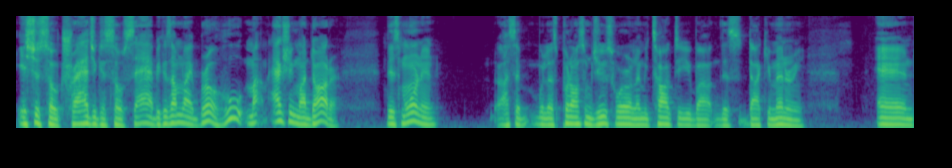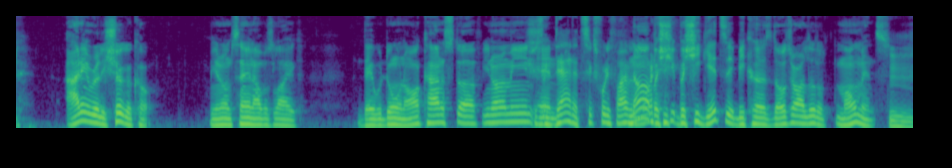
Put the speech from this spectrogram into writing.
It's just so tragic and so sad because I'm like, bro, who? My, actually, my daughter this morning, I said, well, let's put on some Juice WRLD. Let me talk to you about this documentary. And I didn't really sugarcoat. You know what I'm saying? I was like, they were doing all kind of stuff. You know what I mean? she's like, Dad, at six forty five. no, but she but she gets it because those are our little moments Mm-hmm.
